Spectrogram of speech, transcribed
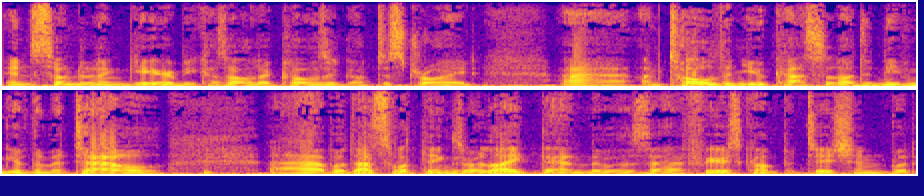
in Sunderland gear because all their clothes had got destroyed. Uh, I'm told the Newcastle lot didn't even give them a towel, uh, but that's what things were like then. There was uh, fierce competition, but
